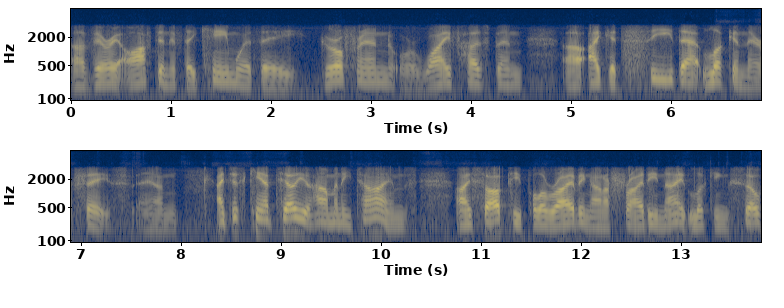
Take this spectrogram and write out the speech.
uh very often if they came with a girlfriend or wife husband uh i could see that look in their face. And I just can't tell you how many times I saw people arriving on a Friday night looking so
